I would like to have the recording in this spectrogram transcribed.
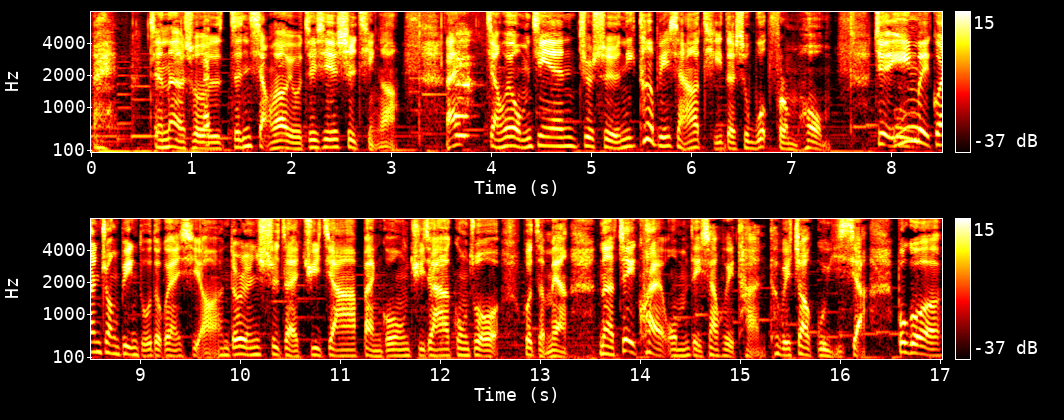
哎。真的说，真想到有这些事情啊！来讲回我们今天，就是你特别想要提的是 work from home，就因为冠状病毒的关系啊，很多人是在居家办公、居家工作或怎么样。那这一块我们等一下会谈，特别照顾一下。不过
